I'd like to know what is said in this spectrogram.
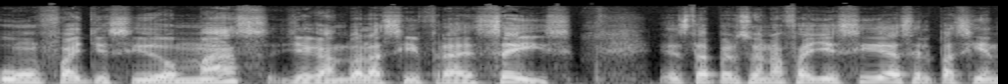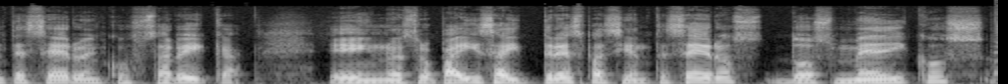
un fallecido más, llegando a la cifra de seis. Esta persona fallecida es el paciente cero en Costa Rica. En nuestro país hay tres pacientes ceros, dos médicos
